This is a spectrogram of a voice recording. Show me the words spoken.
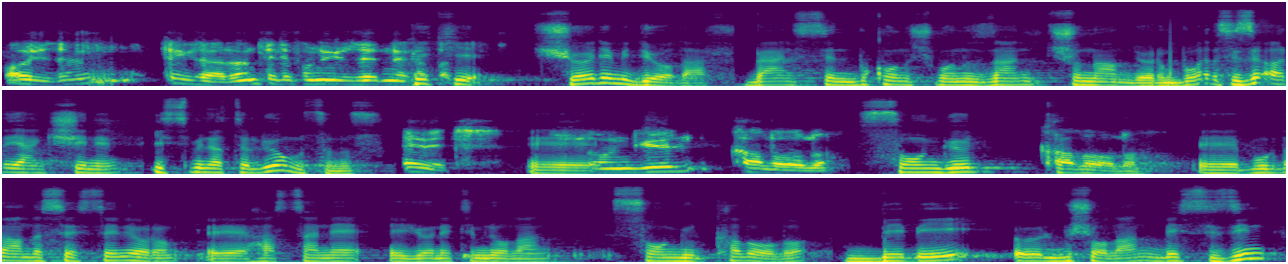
O yüzden tekrardan telefonu yüzlerine kapattım. Peki şöyle mi diyorlar? Ben sizin bu konuşmanızdan şunu anlıyorum. Bu arada sizi arayan kişinin ismini hatırlıyor musunuz? Evet. Ee, Songül Kaloğlu. Songül Kaloğlu. Ee, buradan da sesleniyorum. Ee, hastane e, yönetimli olan Songül Kaloğlu bebeği ölmüş olan ve sizin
